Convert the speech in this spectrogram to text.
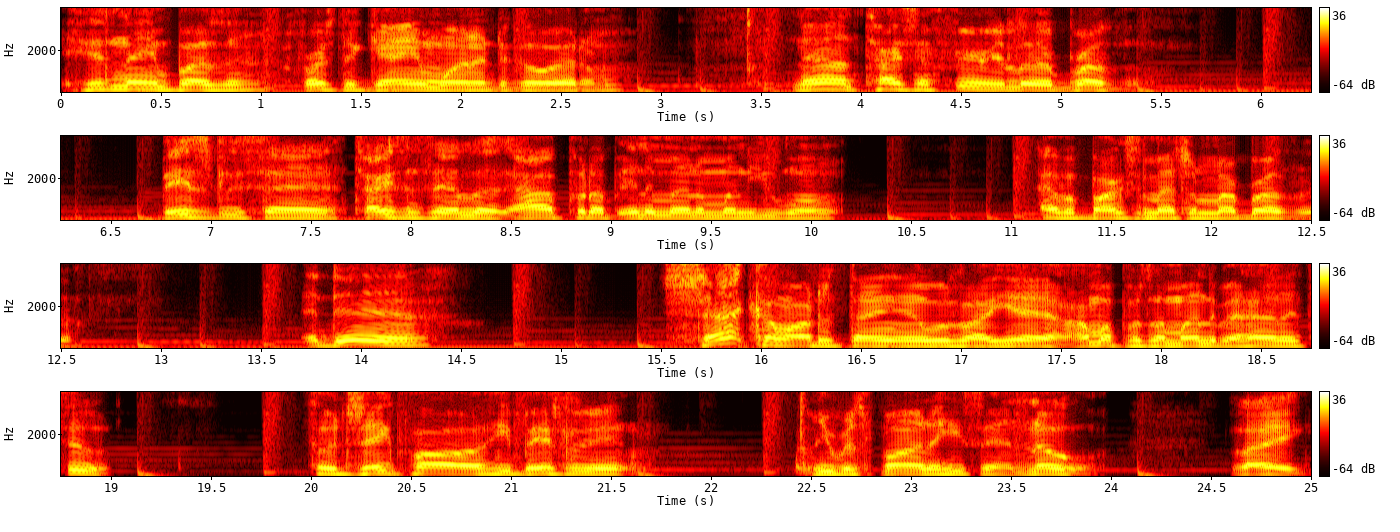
his name buzzing. First, the game wanted to go at him. Now Tyson Fury, little brother basically saying Tyson said, "Look, I'll put up any amount of money you want. Have a boxing match with my brother." And then Shaq come out the thing and was like, "Yeah, I'm gonna put some money behind it too." So Jake Paul, he basically he responded. He said, "No, like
